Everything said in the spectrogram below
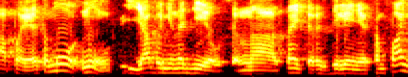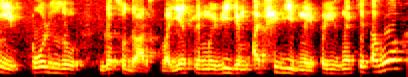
А поэтому, ну, я бы не надеялся на, знаете, разделение компаний в пользу государства. Если мы видим очевидные признаки того,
